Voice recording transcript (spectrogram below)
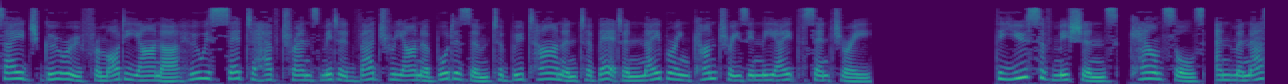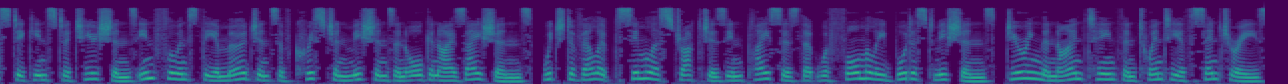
sage guru from Oddiyana who is said to have transmitted Vajrayana Buddhism to Bhutan and Tibet and neighboring countries in the 8th century. The use of missions, councils, and monastic institutions influenced the emergence of Christian missions and organizations, which developed similar structures in places that were formerly Buddhist missions. During the 19th and 20th centuries,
